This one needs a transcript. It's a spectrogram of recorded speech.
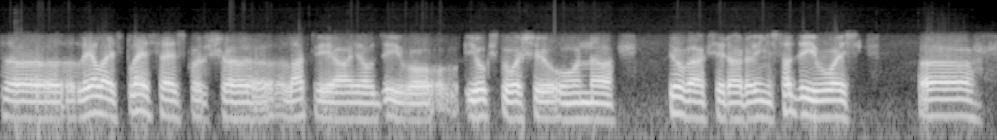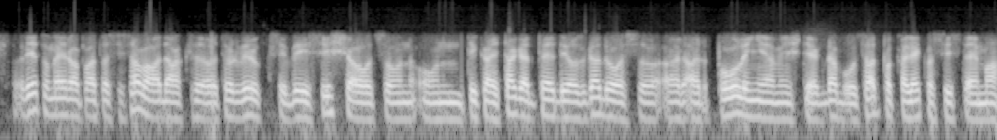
uh, lielais plēsējs, kurš uh, Latvijā jau dzīvo ilgstoši un uh, cilvēks ir ar viņu sadzīvojis. Uh, Rietumē Eiropā tas ir savādāk, tur vilks ir bijis izšauts un, un tikai tagad pēdējos gados ar, ar pūliņiem viņš tiek dabūts atpakaļ ekosistēmā.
